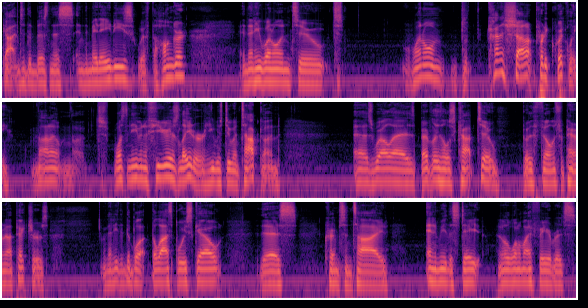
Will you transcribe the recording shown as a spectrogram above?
got into the business in the mid 80s with The Hunger, and then he went on to just went on kind of shot up pretty quickly. Not a, wasn't even a few years later he was doing Top Gun, as well as Beverly Hills Cop 2, both films for Paramount Pictures. And then he did the the Last Boy Scout, this Crimson Tide, Enemy of the State, another one of my favorites,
